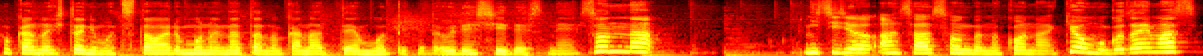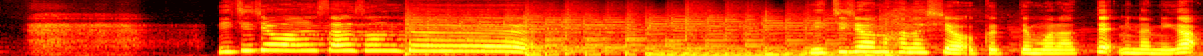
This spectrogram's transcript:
他の人にも伝わるものになったのかなって思ったけど嬉しいですね。そんな日常アンサーソングのコーナー今日もございます。日常アンサーソング日常の話を送ってもらって、みなみが、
